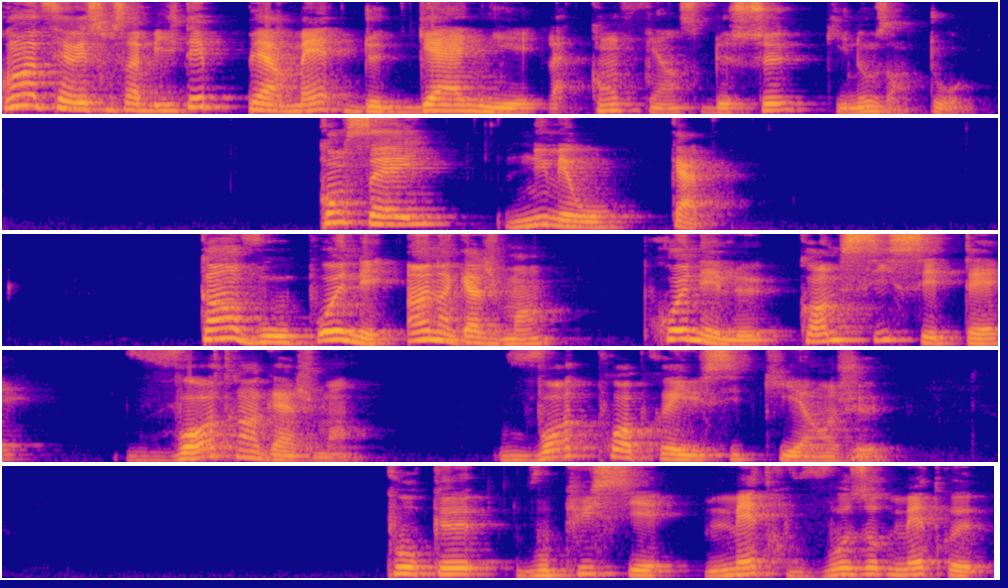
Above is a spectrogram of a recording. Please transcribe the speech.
Prendre ses responsabilités permet de gagner la confiance de ceux qui nous entourent. Conseil numéro 4. Quand vous prenez un engagement, prenez-le comme si c'était votre engagement, votre propre réussite qui est en jeu, pour que vous puissiez mettre, vos, mettre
